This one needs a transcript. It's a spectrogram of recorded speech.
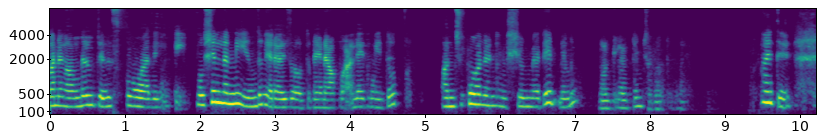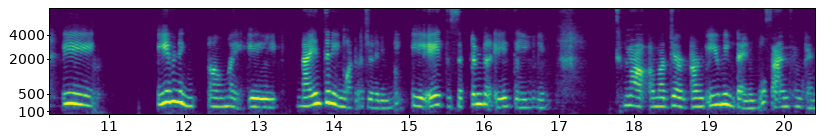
మనం అందరం తెలుసుకోవాలి. క్వశ్చన్లన్నీ ఎందుకు అరైజ్ అవుతున్నాయి నాకు అనేది మీతో పంచుకోవాలనే విషయం మీదే నేను మాట్లాడటం జరుగుతుంది. అయితే ఈ ఈవినింగ్ అమ్మాయి ఈ 9థ్‌ని మర్డర్ జరిగింది. ఈ ఎయిత్ సెప్టెంబర్ ఎయిత్ ఈవినింగ్ మా మధ్యాహ్నం ఈవినింగ్ టైంలో సాయంత్రం టైం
